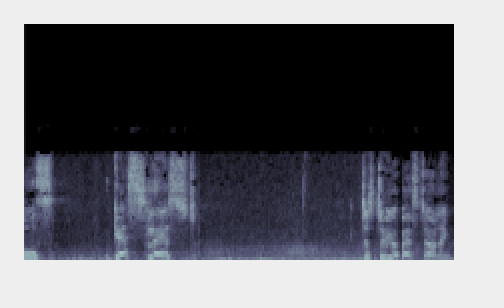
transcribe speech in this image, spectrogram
models, guest list. Just do your best, darling.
